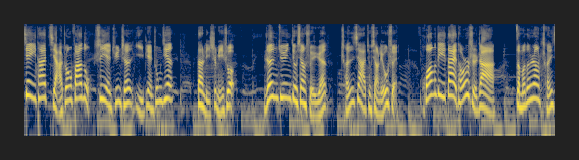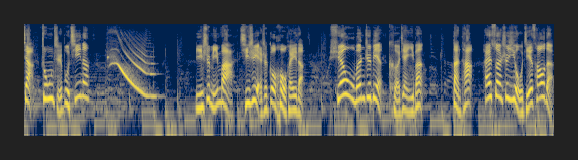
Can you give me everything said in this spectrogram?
建议他假装发怒，试验群臣，以便中间。但李世民说。人君就像水源，臣下就像流水。皇帝带头使诈，怎么能让臣下终止不期呢？李世民吧，其实也是够厚黑的。玄武门之变可见一斑，但他还算是有节操的，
